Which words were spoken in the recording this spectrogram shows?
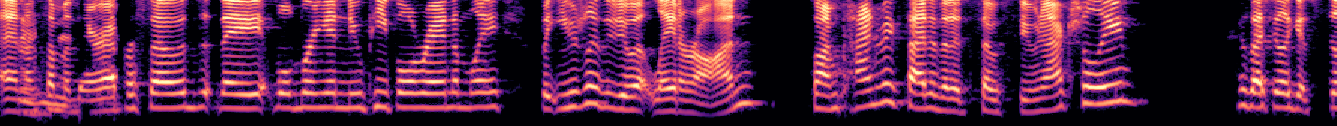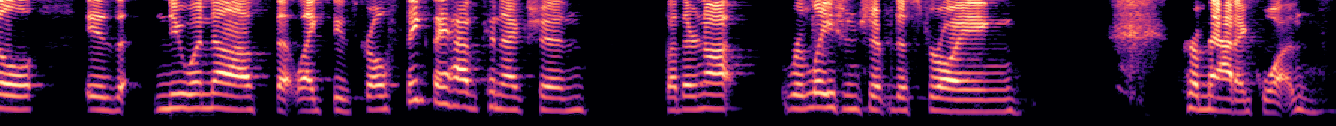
and on mm-hmm. some of their episodes they will bring in new people randomly, but usually they do it later on. So I'm kind of excited that it's so soon actually because I feel like it still is new enough that like these girls think they have connections, but they're not relationship destroying traumatic ones.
